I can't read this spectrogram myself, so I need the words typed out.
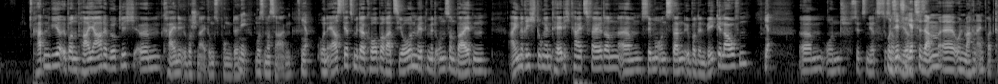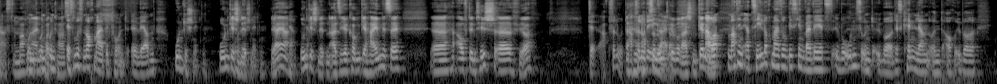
hatten wir über ein paar Jahre wirklich ähm, keine Überschneidungspunkte, Nee. muss man sagen. Ja. Und erst jetzt mit der Kooperation mit, mit unseren beiden Einrichtungen, Tätigkeitsfeldern, ähm, sind wir uns dann über den Weg gelaufen Ja. ähm, und sitzen jetzt zusammen Und sitzen hier. jetzt zusammen äh, und machen einen Podcast. Und machen und, einen und, Podcast. Und es muss nochmal betont äh, werden, ungeschnitten. Ungeschnitten. Ungeschnitten. Ja, ja, Ja, ungeschnitten. Also hier kommen Geheimnisse äh, auf den Tisch. Äh, ja, Der, absolut, absolute absolut Insider. überraschend. Genau. Aber Martin, erzähl doch mal so ein bisschen, weil wir jetzt über uns und über das Kennenlernen und auch über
